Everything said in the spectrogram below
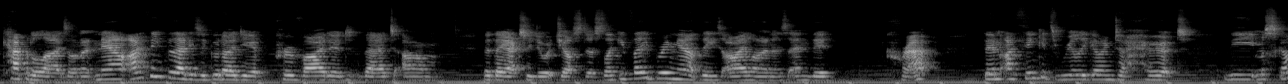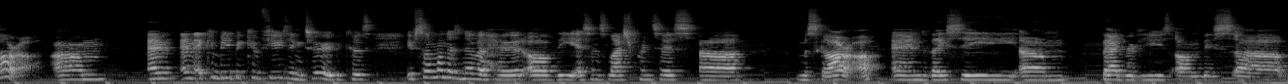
capitalize on it. Now I think that, that is a good idea provided that um, that they actually do it justice. Like if they bring out these eyeliners and they're crap, then I think it's really going to hurt the mascara. Um, and, and it can be a bit confusing too because if someone has never heard of the Essence Lash Princess uh, mascara and they see um, bad reviews on this uh,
